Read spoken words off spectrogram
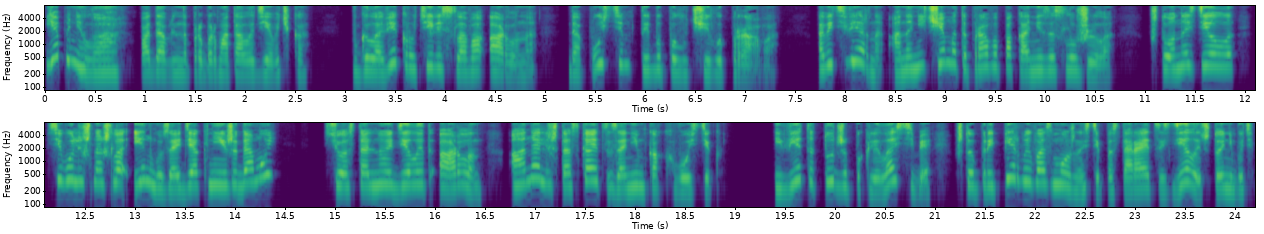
«Я поняла», — подавленно пробормотала девочка. В голове крутились слова Арлана. «Допустим, ты бы получила право». А ведь верно, она ничем это право пока не заслужила. Что она сделала? Всего лишь нашла Ингу, зайдя к ней же домой? Все остальное делает Арлан, а она лишь таскается за ним, как хвостик. И Вета тут же поклялась себе, что при первой возможности постарается сделать что-нибудь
